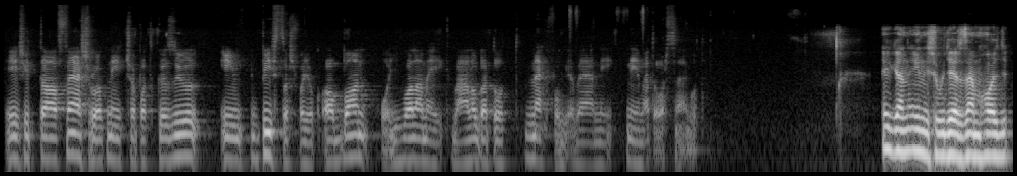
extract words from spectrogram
és itt a felsorolt négy csapat közül én biztos vagyok abban, hogy valamelyik válogatott meg fogja verni Németországot. Igen, én is úgy érzem, hogy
